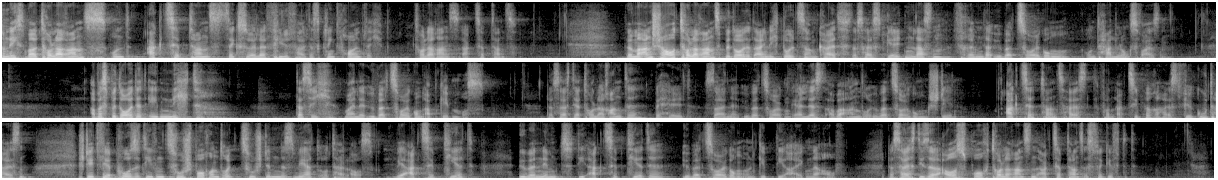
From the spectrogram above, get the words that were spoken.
Zunächst mal Toleranz und Akzeptanz sexueller Vielfalt. Das klingt freundlich. Toleranz, Akzeptanz. Wenn man anschaut, Toleranz bedeutet eigentlich Duldsamkeit, das heißt gelten lassen fremder Überzeugungen und Handlungsweisen. Aber es bedeutet eben nicht, dass ich meine Überzeugung abgeben muss. Das heißt, der Tolerante behält seine Überzeugung, er lässt aber andere Überzeugungen stehen. Akzeptanz heißt, von akzeptere heißt für gutheißen, steht für positiven Zuspruch und drückt zustimmendes Werturteil aus. Wer akzeptiert, übernimmt die akzeptierte Überzeugung und gibt die eigene auf. Das heißt, dieser Ausspruch Toleranz und Akzeptanz ist vergiftet.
